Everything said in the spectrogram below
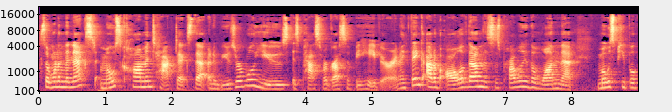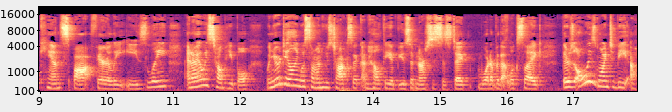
So, one of the next most common tactics that an abuser will use is passive aggressive behavior. And I think out of all of them, this is probably the one that most people can spot fairly easily. And I always tell people when you're dealing with someone who's toxic, unhealthy, abusive, narcissistic, whatever that looks like, there's always going to be a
